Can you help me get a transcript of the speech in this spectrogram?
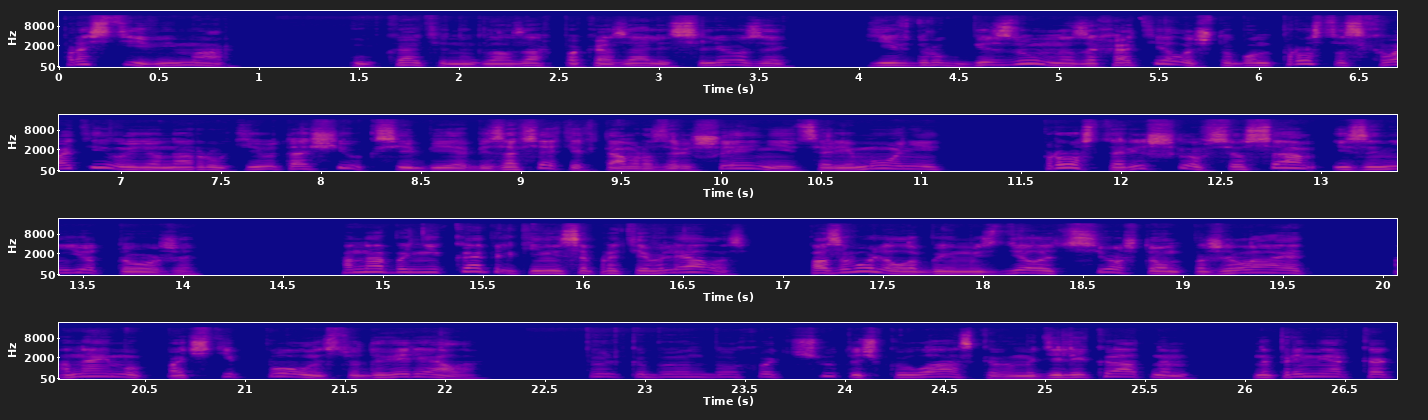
Прости, Вимар. У Кати на глазах показались слезы, Ей вдруг безумно захотелось, чтобы он просто схватил ее на руки и утащил к себе, безо всяких там разрешений и церемоний. Просто решил все сам и за нее тоже. Она бы ни капельки не сопротивлялась, позволила бы ему сделать все, что он пожелает. Она ему почти полностью доверяла. Только бы он был хоть чуточку ласковым и деликатным, например, как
